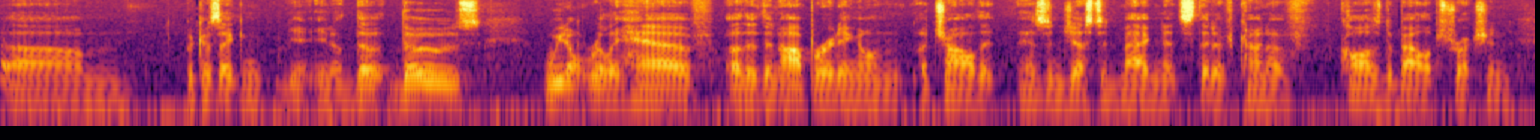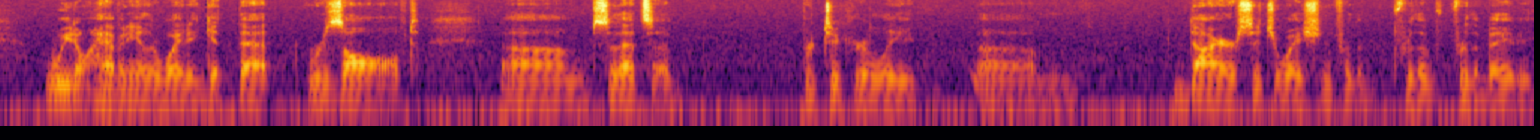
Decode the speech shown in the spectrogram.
Um, because I can, you know, th- those we don't really have other than operating on a child that has ingested magnets that have kind of caused a bowel obstruction. We don't have any other way to get that resolved. Um, so that's a particularly um, dire situation for the for the for the baby.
